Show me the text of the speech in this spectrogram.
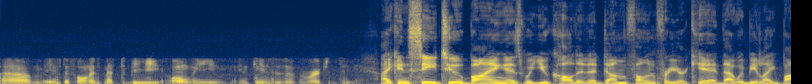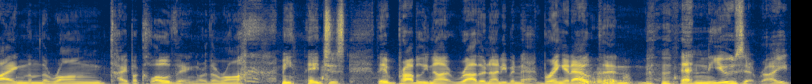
um, if the phone is meant to be only in cases of emergency. I can see too buying as what you called it a dumb phone for your kid. That would be like buying them the wrong type of clothing or the wrong. I mean, they just they would probably not rather not even bring it out than than use it, right?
